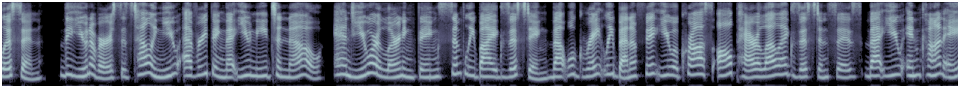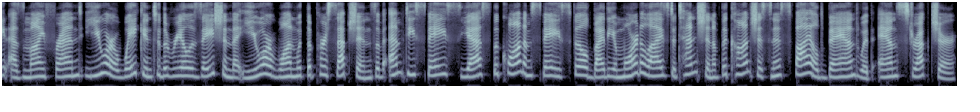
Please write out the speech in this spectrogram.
Listen, the universe is telling you everything that you need to know, and you are learning things simply by existing that will greatly benefit you across all parallel existences that you incarnate as my friend. You are awakened to the realization that you are one with the perceptions of empty space, yes, the quantum space filled by the immortalized attention of the consciousness filed bandwidth and structure.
